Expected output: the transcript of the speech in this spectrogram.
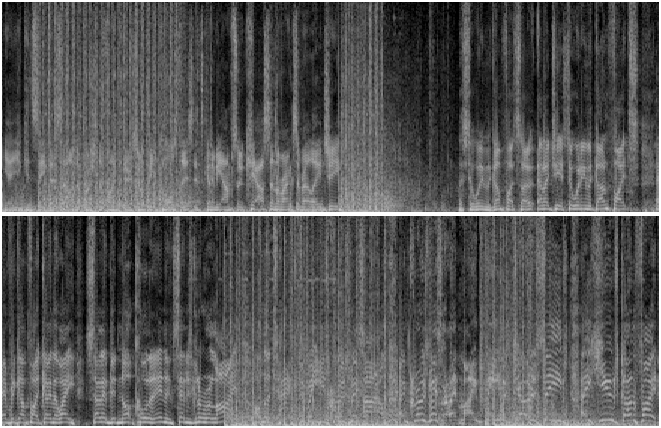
Yeah, you can see they're starting to push the flank through, so if he calls this, it's going to be absolute chaos in the ranks of LAG. They're still winning the gunfights, though. LAG is still winning the gunfights. Every gunfight going their way. Cellium did not call it in. Instead, he's going to rely on the tack to be his cruise missile. And cruise missile, it might be, but Joe Deceives. A huge gunfight.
